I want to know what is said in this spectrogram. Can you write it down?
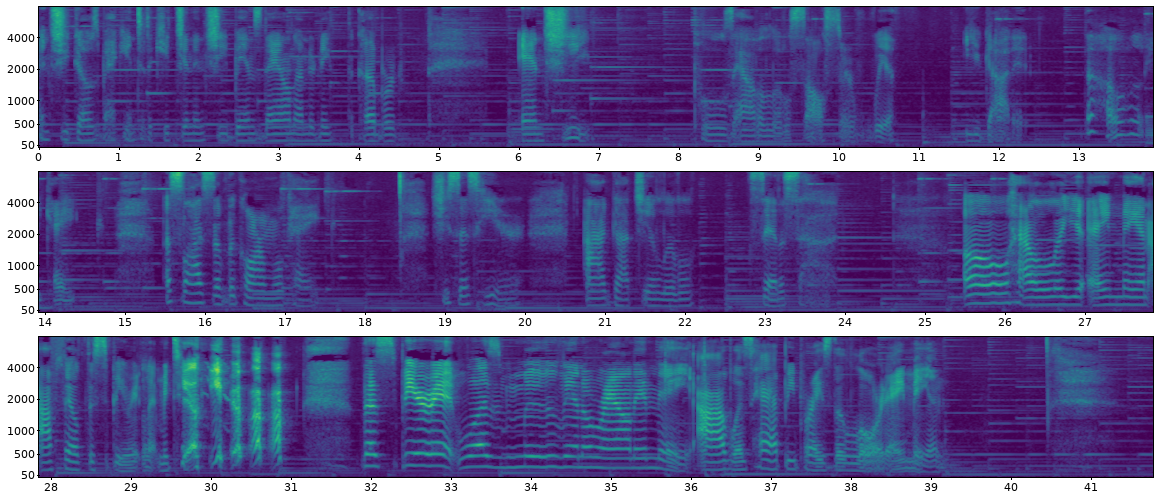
And she goes back into the kitchen and she bends down underneath the cupboard. And she pulls out a little saucer with, you got it, the holy cake, a slice of the caramel cake. She says, Here, I got you a little set aside. Oh, hallelujah, amen. I felt the Spirit, let me tell you. the Spirit was moving around in me. I was happy. Praise the Lord. Amen.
